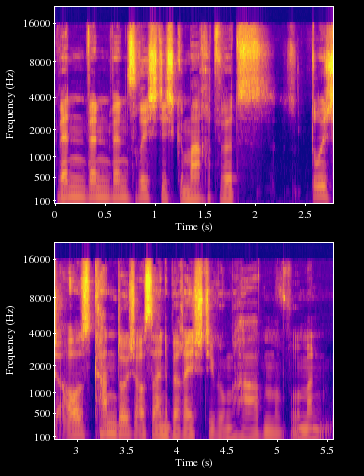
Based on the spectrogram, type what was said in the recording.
wenn wenn wenn es richtig gemacht wird, durchaus kann durchaus seine Berechtigung haben, wo man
